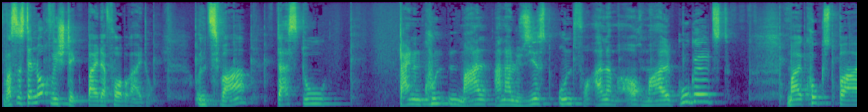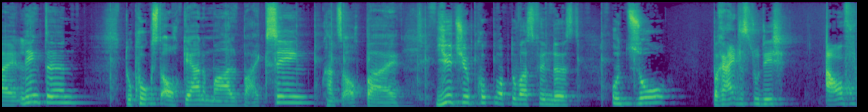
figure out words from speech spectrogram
Was ist denn noch wichtig bei der Vorbereitung? Und zwar, dass du deinen Kunden mal analysierst und vor allem auch mal googelst, mal guckst bei LinkedIn, du guckst auch gerne mal bei Xing, du kannst auch bei YouTube gucken, ob du was findest. Und so bereitest du dich auf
